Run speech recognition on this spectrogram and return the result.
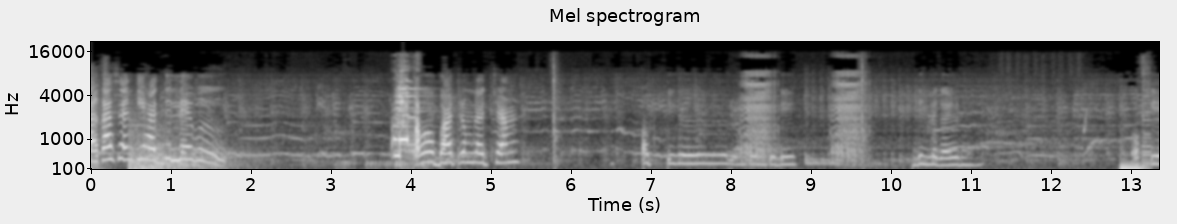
ఆకాశానికి హద్దులు లేవు ఓ బాత్రూంలో వచ్చాం ఆప్టికల్ అంటే ఏంటిది దీంట్లో guide okay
